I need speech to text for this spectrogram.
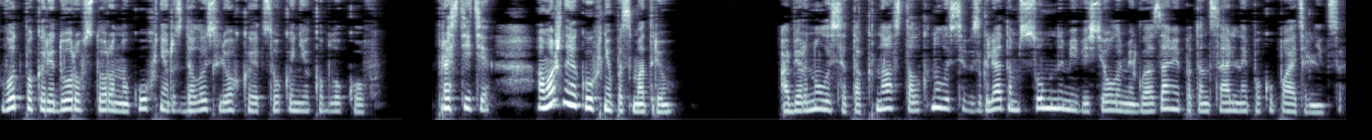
Вот по коридору в сторону кухни раздалось легкое цоканье каблуков. «Простите, а можно я кухню посмотрю?» Обернулась от окна, столкнулась взглядом с умными, веселыми глазами потенциальной покупательницы.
